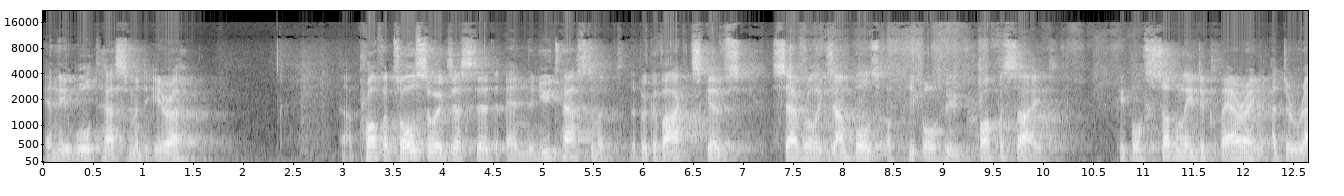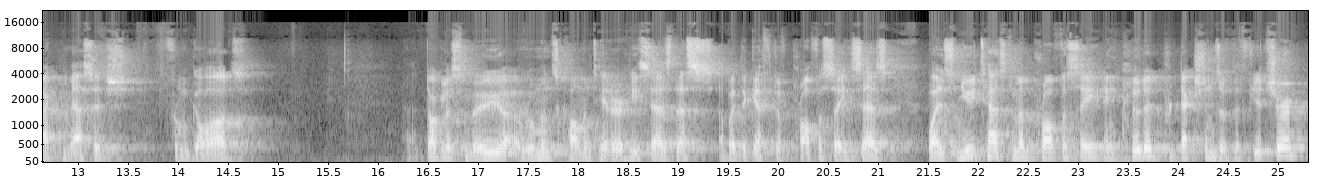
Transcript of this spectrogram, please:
in the Old Testament era. Uh, prophets also existed in the New Testament. The book of Acts gives several examples of people who prophesied, people suddenly declaring a direct message from God. Uh, Douglas Moo, a Romans commentator, he says this about the gift of prophecy. He says, Whilst New Testament prophecy included predictions of the future,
